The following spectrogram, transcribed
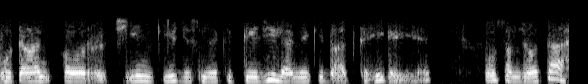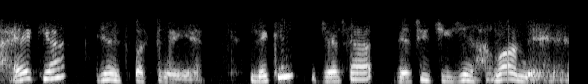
भूटान और चीन की जिसमें कि तेज़ी लाने की बात कही गई है वो समझौता है क्या यह स्पष्ट नहीं है। लेकिन जैसा जैसी चीज़ें हवा में है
